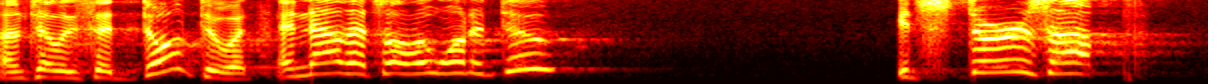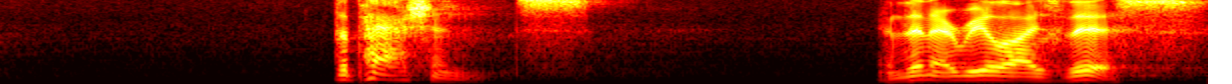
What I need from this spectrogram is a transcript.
until he said, Don't do it. And now that's all I want to do. It stirs up the passions. And then I realized this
